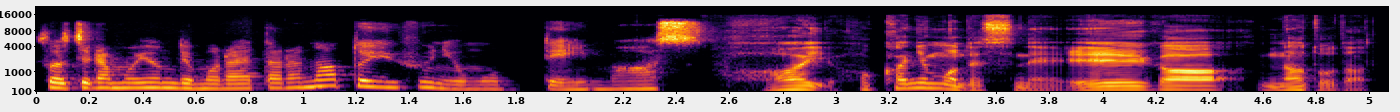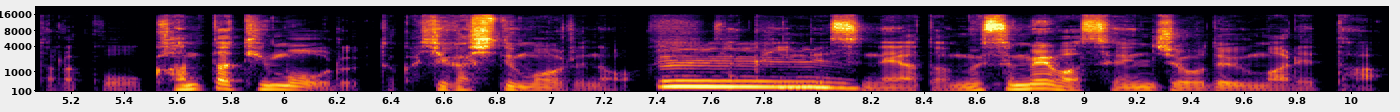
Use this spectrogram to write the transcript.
そちらも読んでもらえたらなというふうに思っています。はい他にもですね映画などだったらこうカンタ・ティモールとか東ティモールのう作品でん。すねあとは娘は戦場で生まれた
